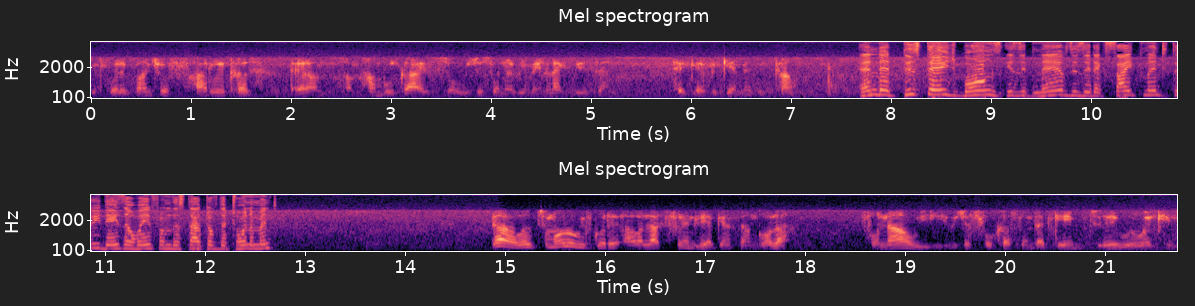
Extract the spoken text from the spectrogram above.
We've got a bunch of hard workers, um, some humble guys, so we just want to remain like this and take every game as it comes. And at this stage, Bongs, is it nerves? Is it excitement? Three days away from the start of the tournament? Yeah, well, tomorrow we've got our last friendly against Angola. For now, we, we just focus on that game. Today we're working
